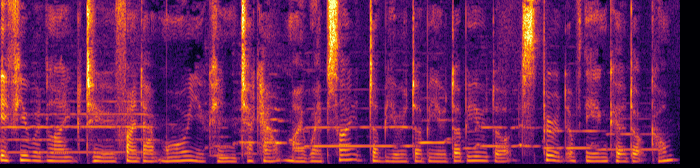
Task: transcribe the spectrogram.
If you would like to find out more, you can check out my website, www.spiritoftheinca.com.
